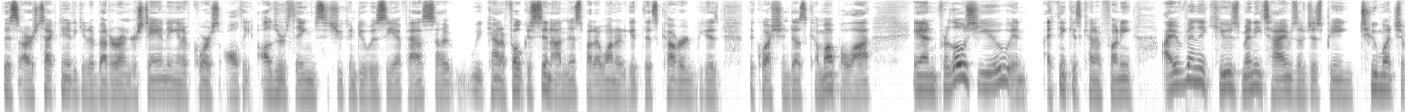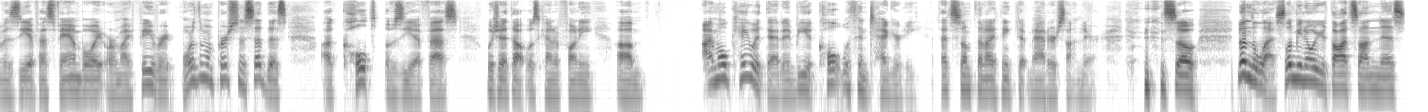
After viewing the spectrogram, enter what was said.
this Ars Technica to get a better understanding. And of course, all the other things that you can do with ZFS. Uh, we kind of focused in on this, but I wanted to get this covered because the question does come up a lot. And for those of you, and I think it's kind of funny, I've been accused many times of just being too much of a ZFS fanboy or my favorite. More than one person has said this, a cult of ZFS, which I thought was kind of funny. Um, I'm okay with that. It'd be a cult with integrity. That's something I think that matters on there. so nonetheless, let me know your thoughts on this.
